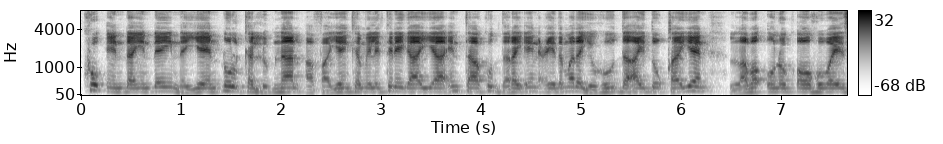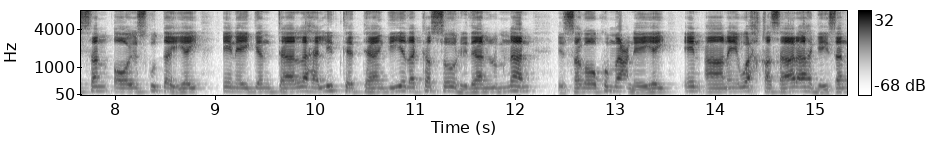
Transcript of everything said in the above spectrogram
ku indha-indhaynayeen dhulka lubnaan. Afhayeenka militariga ayaa intaa ku daray in ciidamada yuhuudda ay duqeeyeen laba unug oo hubaysan oo isku dayay inay gantaalaha lidka taangiyada ka soo ridaan lubnaan isagoo ku macneeyey in aanay wax khasaare ah geysan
